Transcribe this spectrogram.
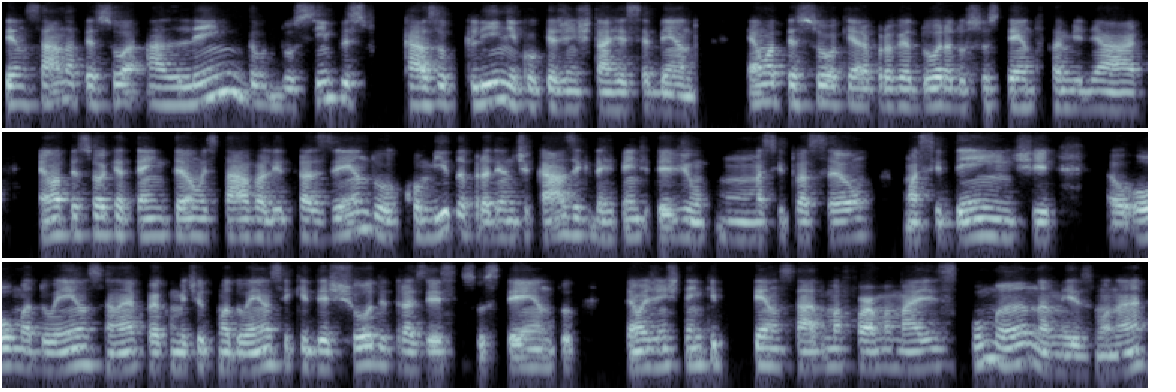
Pensar na pessoa além do, do simples caso clínico que a gente está recebendo. É uma pessoa que era provedora do sustento familiar, é uma pessoa que até então estava ali trazendo comida para dentro de casa e que de repente teve um, uma situação, um acidente ou uma doença, né? Foi cometido uma doença e que deixou de trazer esse sustento. Então a gente tem que pensar de uma forma mais humana mesmo, né?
